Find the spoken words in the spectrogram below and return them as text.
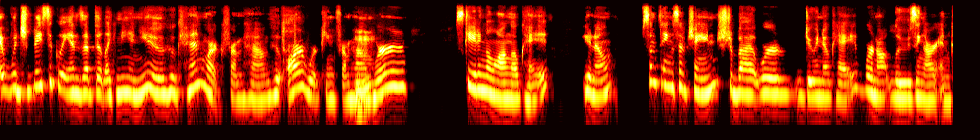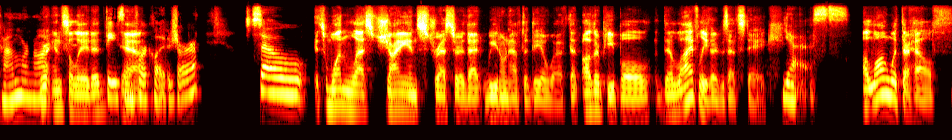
eh, which basically ends up that like me and you who can work from home who are working from home Mhm. we're skating along okay you know some things have changed but we're doing okay we're not losing our income we're not We're insulated. facing Yeah. foreclosure so It's one less giant stressor that we don't have to deal with, that other people, their livelihood is at stake, yes along with their health.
